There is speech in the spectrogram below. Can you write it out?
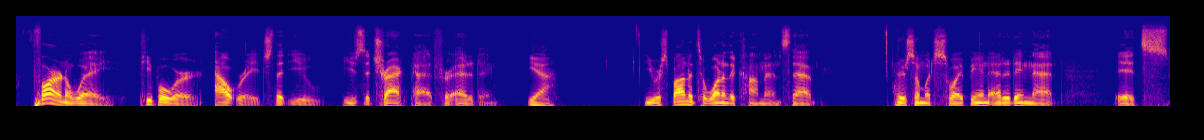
Far and away, people were outraged that you used a trackpad for editing. Yeah. You responded to one of the comments that there's so much swiping and editing that it's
